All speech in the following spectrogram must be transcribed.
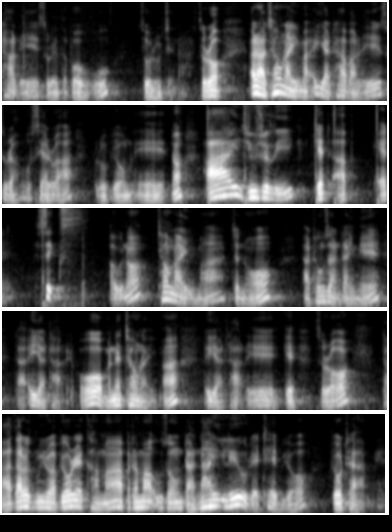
ထားတယ်ဆိုတဲ့သဘောကိုဆိုလိုချင်တာဆိုတော့အဲ့ဒါ6နာရီမှာအိယာထားပါတယ်ဆိုတာကိုဆရာတို့ကဘယ်လိုပြောမလဲเนาะ I usually get up at 6ဟုတ်ပြီเนาะ6နာရီမှာကျွန်တော်ဒါထုံးစံတိုင်းပဲဒါအိယာထားတယ်။ဩမနေ့6နာရီမှာအိယာထားတယ်။ကဲဆိုတော့ဒါသားတို့သမီးတို့ကပြောတဲ့အခါမှာပထမဦးဆုံးဒါနိုင်လေးကိုလည်းထည့်ပြီးတော့ပြောထားရမယ်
